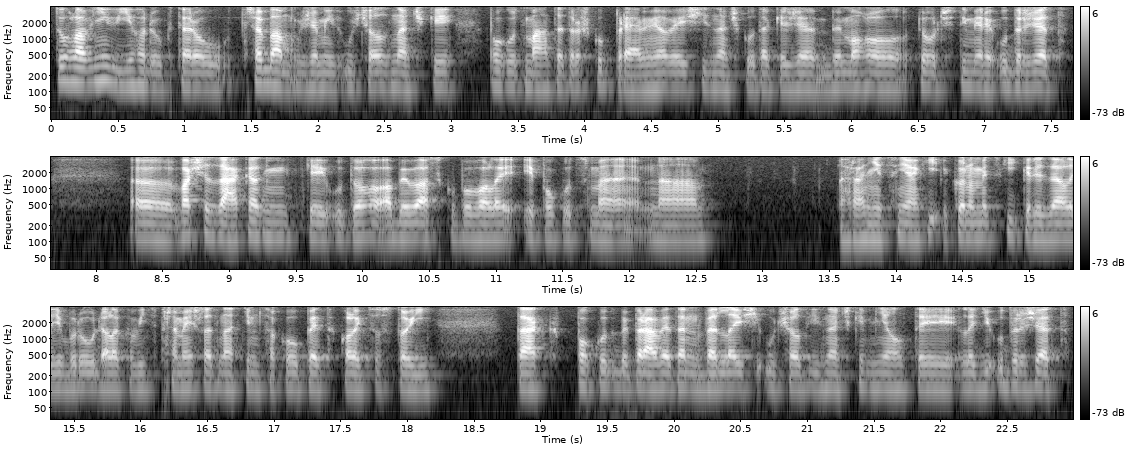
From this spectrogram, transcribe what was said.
Tu hlavní výhodu, kterou třeba může mít účel značky, pokud máte trošku prémiovější značku, tak je, že by mohl do určité míry udržet uh, vaše zákazníky u toho, aby vás kupovali, i pokud jsme na hranici nějaký ekonomický krize a lidi budou daleko víc přemýšlet nad tím, co koupit, kolik co stojí, tak pokud by právě ten vedlejší účel té značky měl ty lidi udržet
